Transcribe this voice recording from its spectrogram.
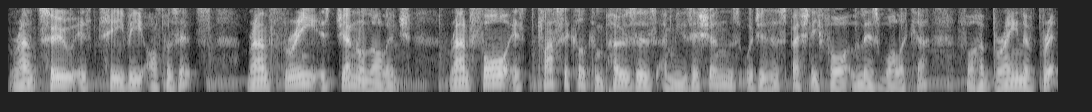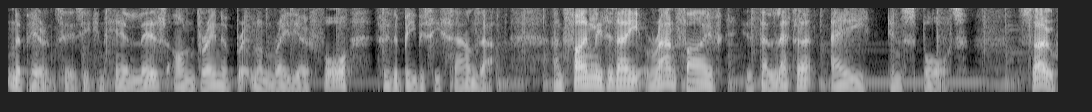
Round two is TV opposites. Round three is general knowledge. Round four is classical composers and musicians, which is especially for Liz Wallaker for her Brain of Britain appearances. You can hear Liz on Brain of Britain on Radio 4 through the BBC Sounds app. And finally, today, round five is the letter A in sport. So,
